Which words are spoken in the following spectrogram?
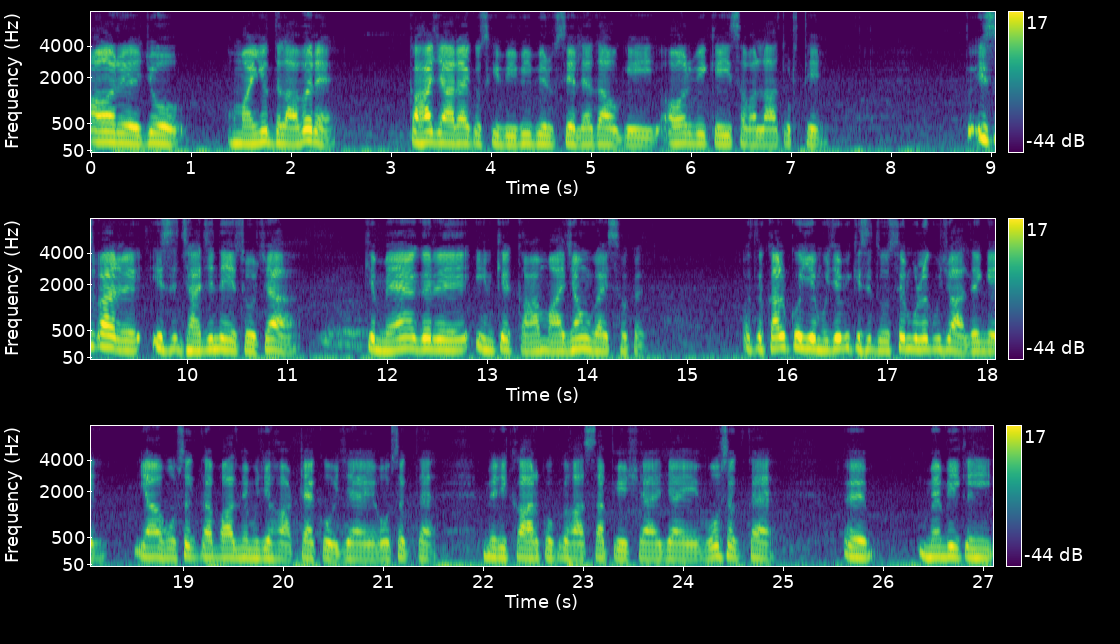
और जो हमायों दिलावर है, कहा जा रहा है कि उसकी बीवी भी उससे अलहदा हो गई और भी कई सवाल उठते। तो इस बार इस जज ने सोचा कि मैं अगर इनके काम आ जाऊँगा इस वक्त और तो कल को ये मुझे भी किसी दूसरे मुल्क भिजवा देंगे या हो सकता है बाद में मुझे हार्ट अटैक हो जाए हो सकता है मेरी कार को कोई हादसा पेश आ जाए हो सकता है ए, मैं भी कहीं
